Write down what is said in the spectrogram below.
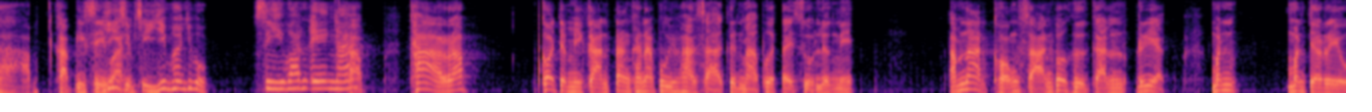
23 ครับอีก 4 วัน 24 25 26 4 วันเองนะครับ ถ้ารับก็จะมีการตั้งคณะผู้พิพากษาขึ้นมาเพื่อไต่สวนเรื่องนี้ อำนาจของศาลก็คือการเรียกมันมันจะเร็ว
